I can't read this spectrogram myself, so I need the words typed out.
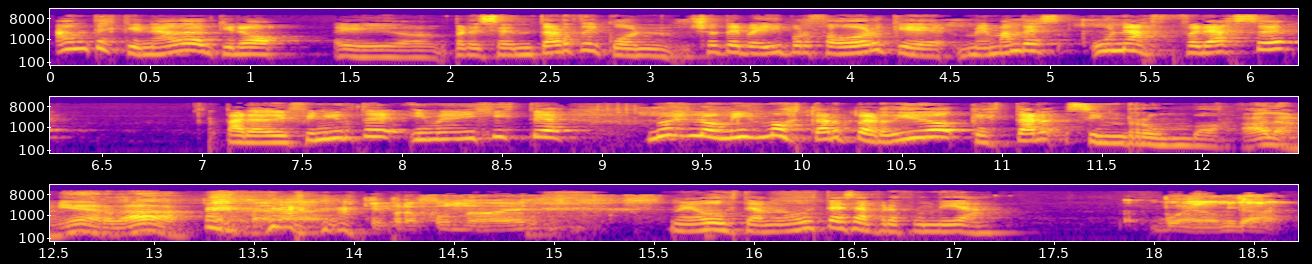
antes que nada quiero eh, presentarte con... Yo te pedí por favor que me mandes una frase para definirte y me dijiste, no es lo mismo estar perdido que estar sin rumbo. ¡A la mierda! Qué profundo, ¿eh? Me gusta, me gusta esa profundidad. Bueno, mira,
